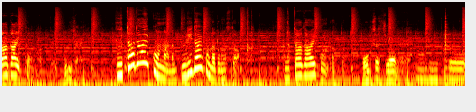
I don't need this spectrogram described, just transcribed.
豚大根だってブリじゃない豚大根なんだ。ブリ大根だと思ってた。豚大根だった。大きさ違うね。あ本当だ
